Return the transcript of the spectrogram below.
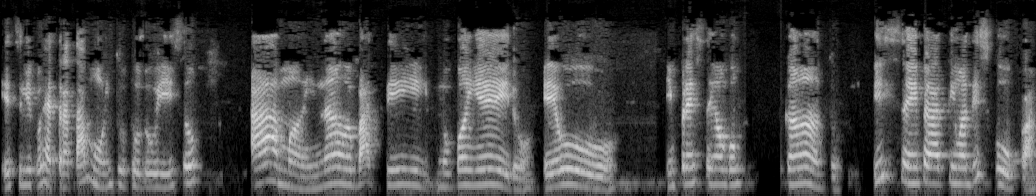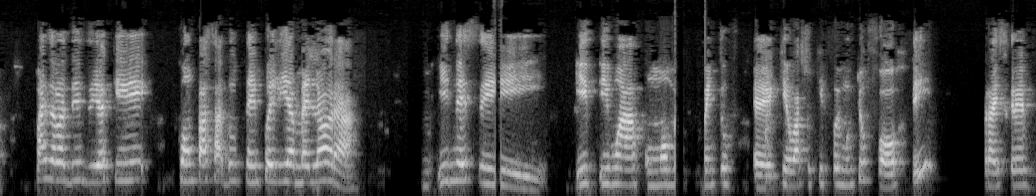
Esse livro retrata muito tudo isso, ah, mãe, não, eu bati no banheiro, eu emprestei em algum canto. E sempre ela tinha uma desculpa. Mas ela dizia que com o passar do tempo ele ia melhorar. E nesse. E, e uma, um momento é, que eu acho que foi muito forte para escrever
